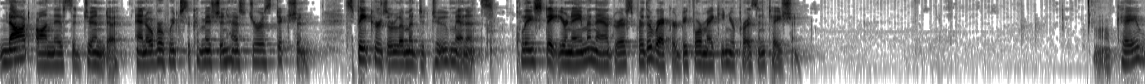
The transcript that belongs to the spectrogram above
not on this agenda and over which the commission has jurisdiction. Speakers are limited to two minutes. Please state your name and address for the record before making your presentation. Okay,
